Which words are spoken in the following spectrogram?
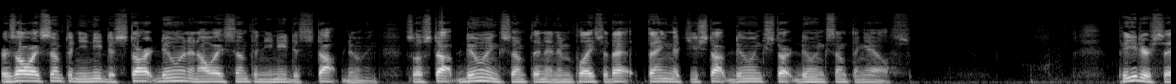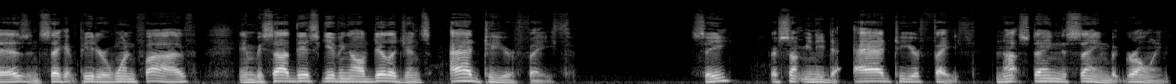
There's always something you need to start doing and always something you need to stop doing. So stop doing something and in place of that thing that you stop doing, start doing something else. Peter says in 2 Peter 1 5, and beside this, giving all diligence, add to your faith. See? There's something you need to add to your faith not staying the same, but growing.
